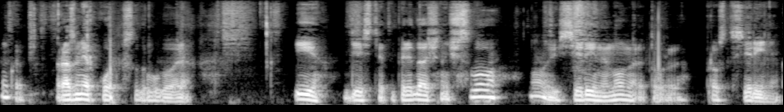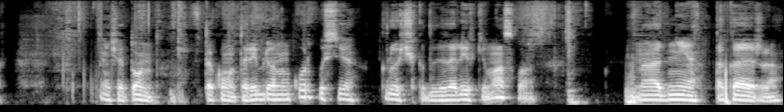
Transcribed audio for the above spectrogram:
Ну, как размер корпуса, грубо говоря. И 10 это передачное число. Ну и серийный номер это уже просто серийник. Значит, он в таком вот ребряном корпусе крышечка для заливки масла. На дне такая же.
